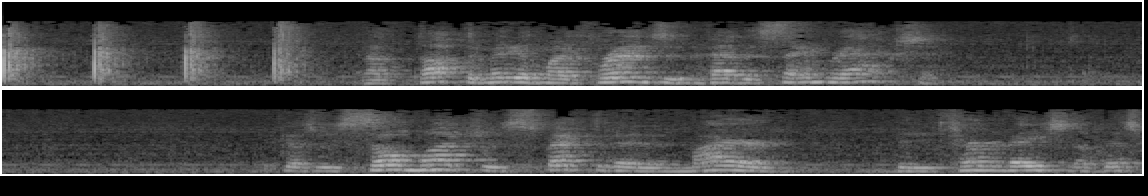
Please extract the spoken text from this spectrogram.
And I've talked to many of my friends who had the same reaction. Because we so much respected and admired the determination of this,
